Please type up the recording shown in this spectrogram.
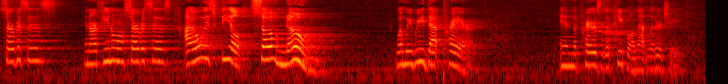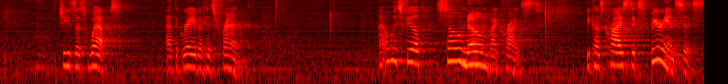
services, in our funeral services, I always feel so known when we read that prayer in the prayers of the people in that liturgy. Jesus wept at the grave of his friend. I always feel so known by Christ because Christ experiences,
